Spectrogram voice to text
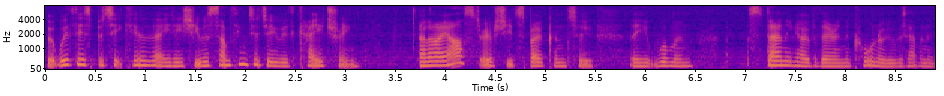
But with this particular lady she was something to do with catering. And I asked her if she'd spoken to the woman standing over there in the corner who was having a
